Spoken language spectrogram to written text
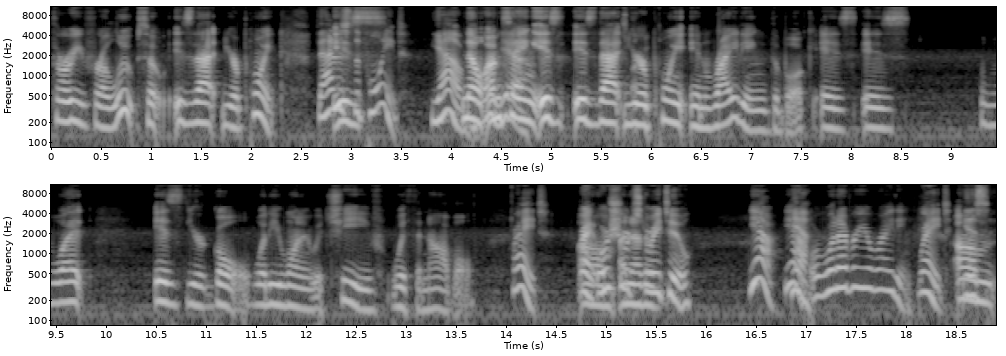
throw you for a loop. So is that your point? That is, is- the point. Yeah. No, I'm yeah. saying is is that your point in writing the book? Is is what is your goal? What do you want to achieve with the novel? Right. Right. or Um, short another- story too. Yeah, yeah, Yeah. or whatever you're writing. Right. is Um,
